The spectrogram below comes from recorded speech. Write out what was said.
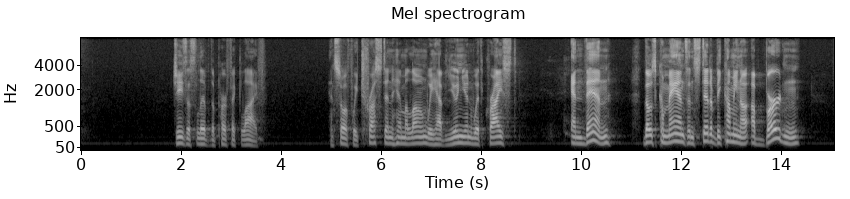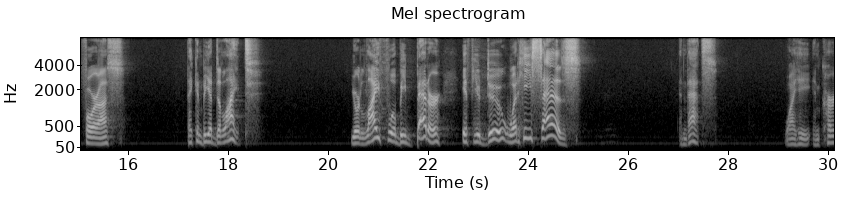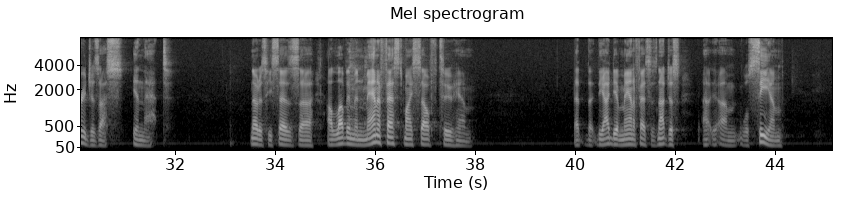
Jesus lived the perfect life. And so, if we trust in him alone, we have union with Christ. And then those commands, instead of becoming a, a burden for us, they can be a delight. Your life will be better if you do what He says. And that's why He encourages us in that. Notice He says, uh, I'll love Him and manifest myself to Him. That the, the idea of manifest is not just uh, um, we'll see him,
